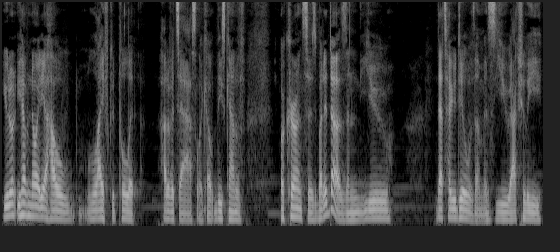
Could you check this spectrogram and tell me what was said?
you don't you have no idea how life could pull it out of its ass like how these kind of occurrences but it does and you that's how you deal with them is you actually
